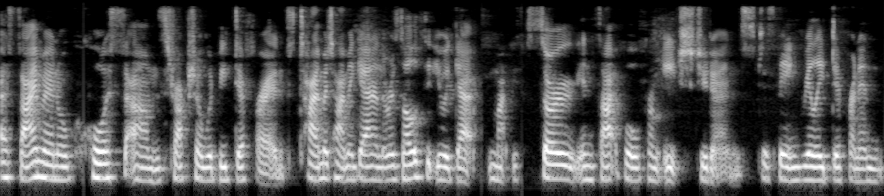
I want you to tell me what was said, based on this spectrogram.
assignment or course um, structure would be different time and time again, and the results that you would get might be so insightful from each student, just being really different in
